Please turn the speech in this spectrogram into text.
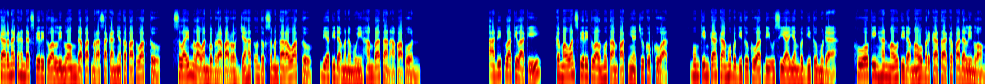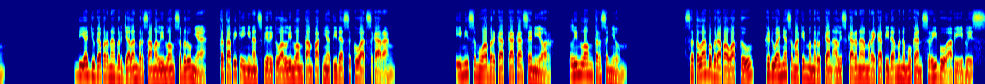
karena kehendak spiritual Lin Long dapat merasakannya tepat waktu, selain melawan beberapa roh jahat untuk sementara waktu, dia tidak menemui hambatan apa pun. Adik laki-laki, kemauan spiritualmu tampaknya cukup kuat. Mungkinkah kamu begitu kuat di usia yang begitu muda? Huo Qinghan mau tidak mau berkata kepada Lin Long. Dia juga pernah berjalan bersama Lin Long sebelumnya, tetapi keinginan spiritual Lin Long tampaknya tidak sekuat sekarang. Ini semua berkat kakak senior. Lin Long tersenyum. Setelah beberapa waktu, keduanya semakin mengerutkan alis karena mereka tidak menemukan seribu api iblis.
